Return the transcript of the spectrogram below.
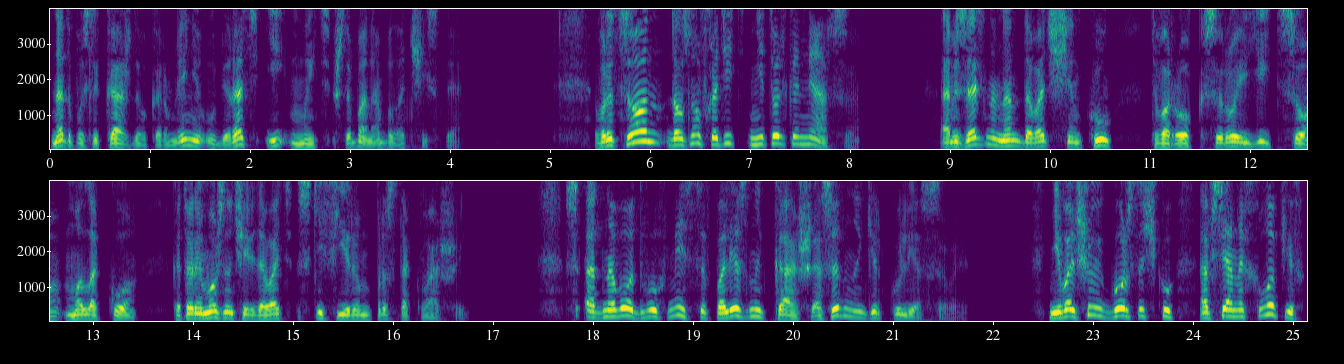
надо после каждого кормления убирать и мыть, чтобы она была чистая. В рацион должно входить не только мясо. Обязательно надо давать щенку творог, сырое яйцо, молоко, которое можно чередовать с кефиром, простоквашей. С одного-двух месяцев полезны каши, особенно геркулесовые. Небольшую горсточку овсяных хлопьев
